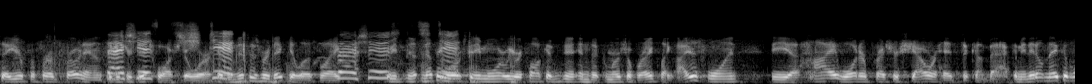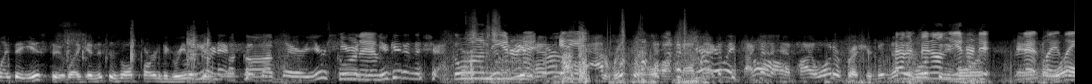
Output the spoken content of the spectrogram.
say your preferred pronouns to get your Fascist dishwasher to work. I mean, this is ridiculous. Like, I mean, n- nothing stick. works anymore. We were talking in in the commercial break. Like, I just want the uh, high water pressure shower heads to come back. I mean, they don't make them like they used to. Like, and this is all part of the green Well, you're an agenda. ex-football player. You're Go huge when you get in the shower. Go on the internet, I have idiot. a on that. You're I, really I gotta have high water pressure, but nothing Haven't been works on the internet and lately.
